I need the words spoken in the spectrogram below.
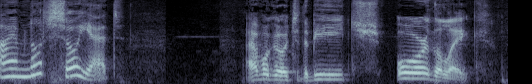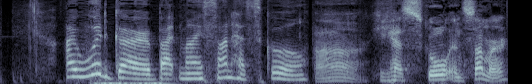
I am not sure yet. I will go to the beach or the lake. I would go, but my son has school. Ah, he has school in summer.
